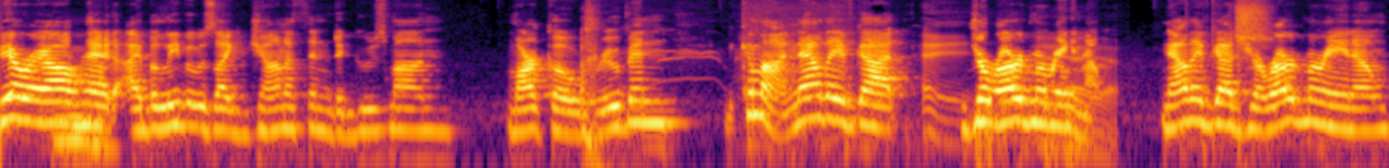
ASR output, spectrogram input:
Villarreal Mm. had, I believe it was like Jonathan de Guzman, Marco Ruben. Come on, now they've got Hey, Gerard yeah, Moreno. yeah. Now they've got Gerard Moreno.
